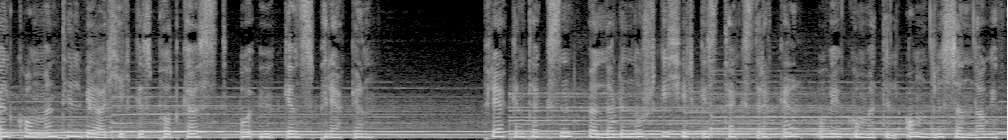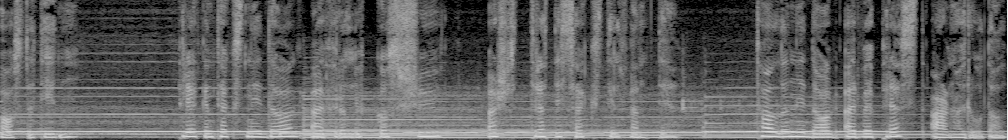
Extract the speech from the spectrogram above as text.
velkommen til Vearkirkes podkast og ukens preken. Prekenteksten følger Den norske kirkes tekstrekke, og vi er kommet til andre søndag i fastetiden. Prekenteksten i dag er fra Lukas 7, vers 36 til 50. Talen i dag er ved prest Erna Rodal.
